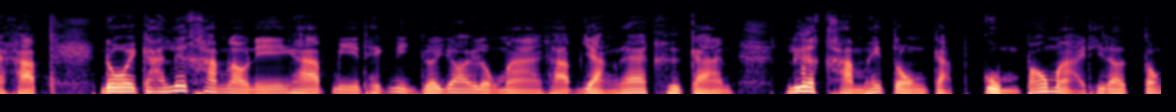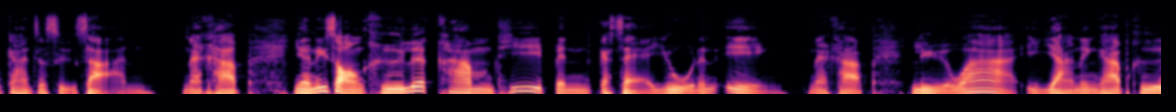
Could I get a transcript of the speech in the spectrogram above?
นะครับโดยการเลือกคำเหล่านี้ครับมีเทคนิคย่อยๆลงมาครับอย่างแรกคือการเลือกคำให้ตรงกับกลุ่มเป้าหมายที่เราต้องการจะสื่อสาร นะครับอย่างที่สองคือเลือกคำที่เป็นกระแสอยู่นั่นเองนะครับหรือว่าอีกอย่างหนึ่งครับคือ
